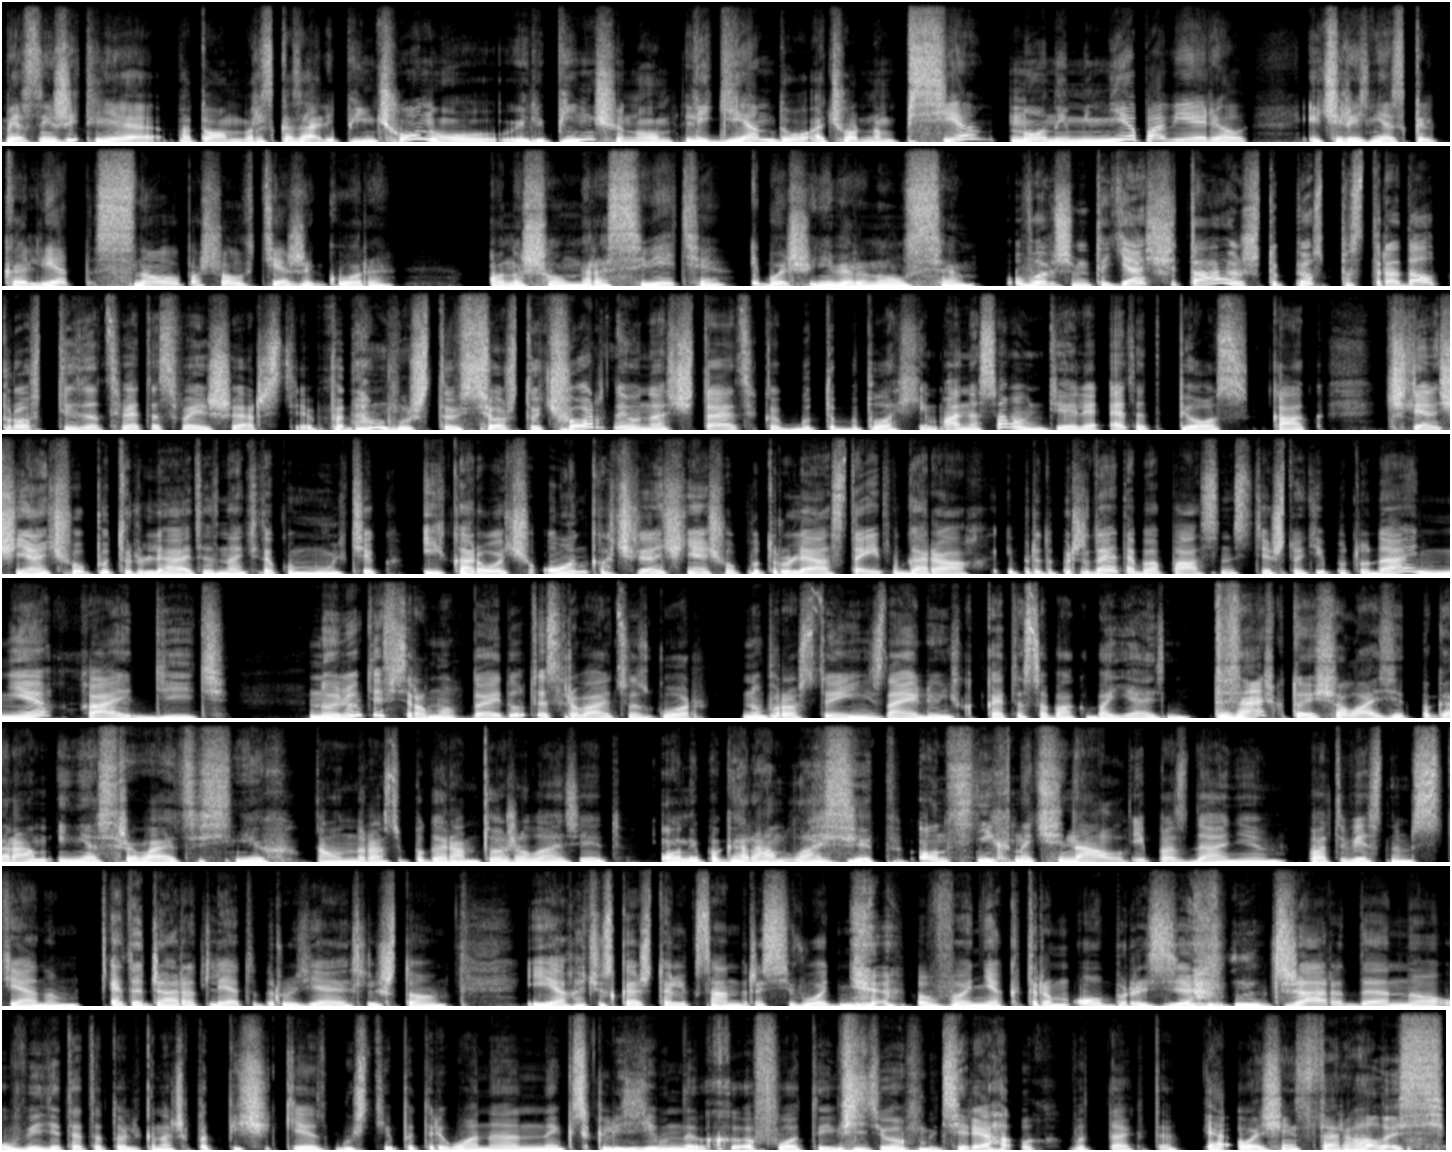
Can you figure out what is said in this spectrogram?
Местные жители потом рассказали Пинчону или Пинчину легенду о черном псе, но он им не поверил и через несколько лет снова пошел в те же горы. Он ушел на рассвете и больше не вернулся. В общем-то, я считаю, что пес пострадал просто из-за цвета своей шерсти, потому что все, что черное, у нас считается как будто бы плохим. А на самом деле этот пес, как член щенячьего патруля, это, знаете, такой мультик. И, короче, он, как член щенячьего патруля, стоит в горах и предупреждает об опасности, что типа туда не ходить Но люди все равно туда идут и срываются с гор. Ну, просто, я не знаю, или у них какая-то собака-боязнь. Ты знаешь, кто еще лазит по горам и не срывается с них? А он разве по горам тоже лазит? Он и по горам лазит. Он с них начинал. И по зданиям, по отвесным стенам. Это Джаред Лето, друзья, если что. И я хочу сказать, что Александра сегодня в некотором образе Джареда, но увидят это только наши подписчики с Бусти и Патреона на эксклюзивных фото и видеоматериалах. Вот так-то. Я очень старалась.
